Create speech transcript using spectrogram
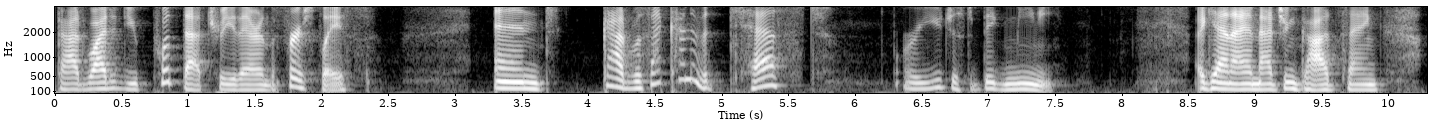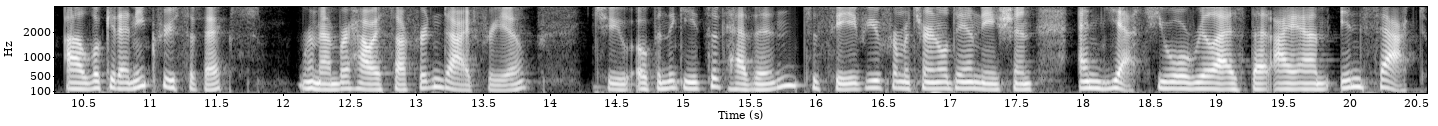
God, why did you put that tree there in the first place? And God, was that kind of a test or are you just a big meanie? Again, I imagine God saying, uh, Look at any crucifix. Remember how I suffered and died for you to open the gates of heaven to save you from eternal damnation. And yes, you will realize that I am, in fact,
